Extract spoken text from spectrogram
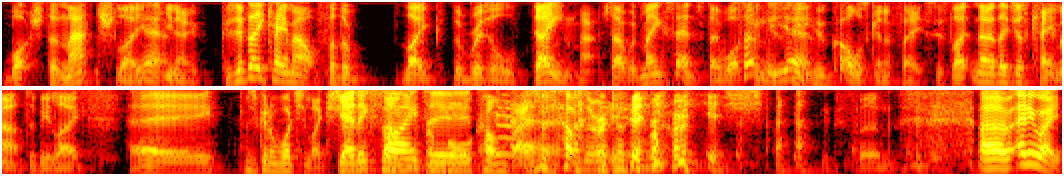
watch the match, like Yeah. you know, because if they came out for the like the Riddle Dane match, that would make sense. They're watching Totally, to yeah. see who Cole's gonna face. It's like no, they just came out to be like, hey, I'm Just going to watch it like get Shang excited, from Mortal Kombat Yeah. just up there. the. Jackson. Um, anyway,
